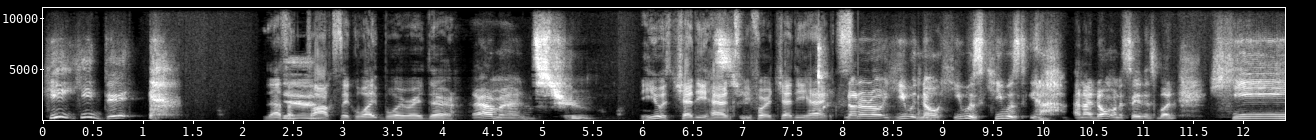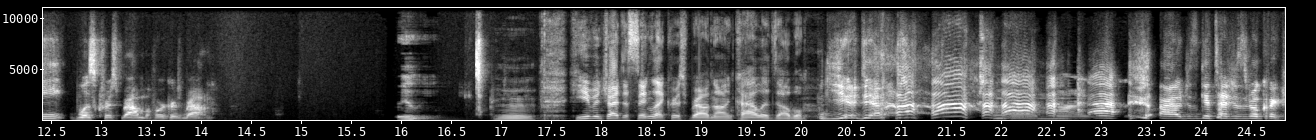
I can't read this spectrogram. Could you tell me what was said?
He he did. That's Yeah. a toxic white boy right there. Yeah, man. it's true. He was Chetty Hanks before Chetty Hanks. No, no, no. He was no. He was. He was. Yeah. And I don't want to say this, but he was Chris Brown before Chris Brown. Really? Mm. He even tried to sing like Chris Brown on Khaled's album. You did. All right, I'll just get touch this real quick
